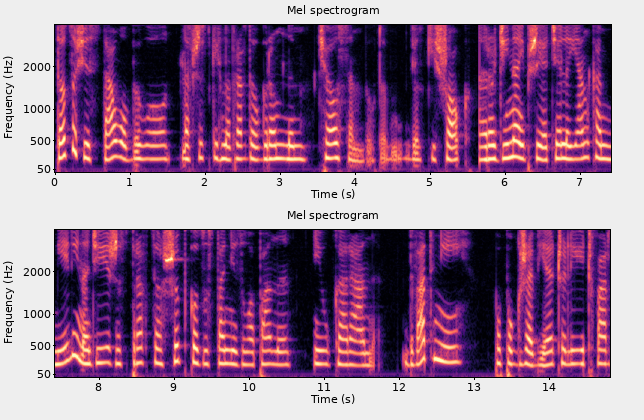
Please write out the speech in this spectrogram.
To, co się stało, było dla wszystkich naprawdę ogromnym ciosem. Był to wielki szok. Rodzina i przyjaciele Janka mieli nadzieję, że sprawca szybko zostanie złapany i ukarany. Dwa dni po pogrzebie, czyli 4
